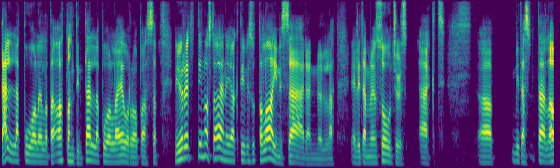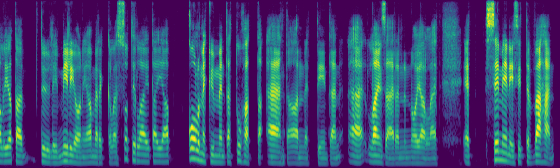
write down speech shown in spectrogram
tällä puolella tai Atlantin tällä puolella Euroopassa, niin yritettiin nostaa ääniaktiivisuutta lainsäädännöllä, eli tämmöinen Soldiers Act. Äh, mitäs täällä oli jotain tyyliin miljoonia amerikkalaissotilaita ja 30 000 ääntä annettiin tämän ää, lainsäädännön nojalla. Et, et se meni sitten vähän,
